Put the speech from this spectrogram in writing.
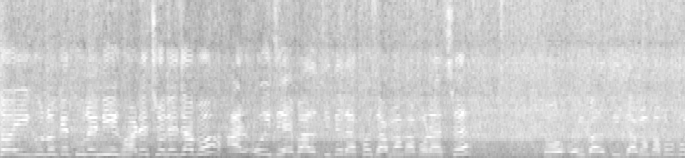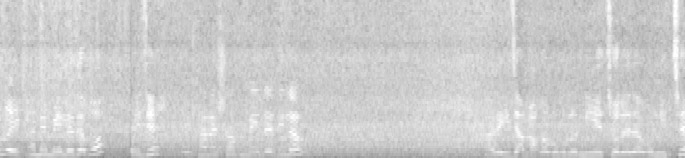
তো এইগুলোকে তুলে নিয়ে ঘরে চলে যাব। আর ওই যে বালতিতে দেখো জামা কাপড় আছে। তো ওই বালতির জামা কাপড়গুলো এখানে মেলে দেব। ওই যে এখানে সব মেলে দিলাম। আর এই জামা কাপড়গুলো নিয়ে চলে যাব নিচে।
